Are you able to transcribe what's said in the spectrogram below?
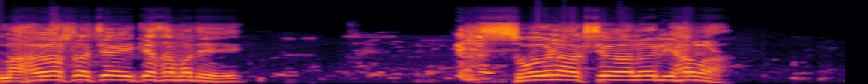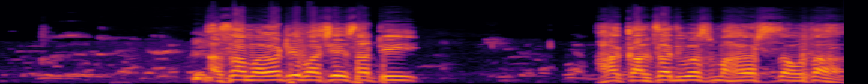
महाराष्ट्राच्या इतिहासामध्ये सुवर्ण अक्षरानं लिहावा असा मराठी भाषेसाठी हा कालचा दिवस महाराष्ट्राचा होता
